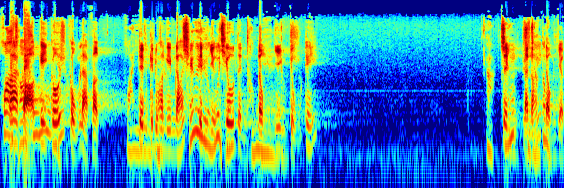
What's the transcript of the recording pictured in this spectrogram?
Hoa cỏ cây cối cũng là phật trên kinh hoa nghiêm nói tình những vô tình đồng viên chủng trí. Tình là nói động vật.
